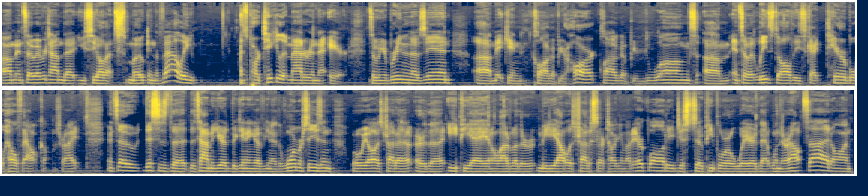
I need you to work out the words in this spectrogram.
Um, and so every time that you see all that smoke in the valley it's particulate matter in the air. So when you're breathing those in, um, it can clog up your heart, clog up your lungs, um, and so it leads to all these terrible health outcomes, right? And so this is the the time of year at the beginning of you know the warmer season where we always try to, or the EPA and a lot of other media outlets try to start talking about air quality, just so people are aware that when they're outside on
